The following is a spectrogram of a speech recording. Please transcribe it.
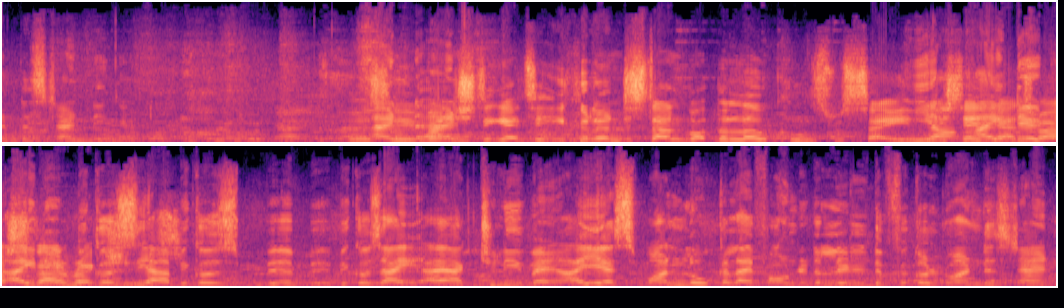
understanding it. Oh, so and- you managed and- to get to. You could understand what the locals were saying. Yeah, you said I did. to ask I did because yeah, because because I, I actually went, I, yes, one local I found it a little difficult to understand,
